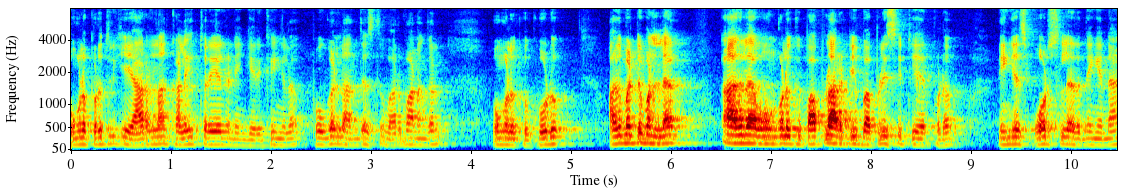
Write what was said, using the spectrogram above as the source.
உங்களை பொறுத்த வரைக்கும் யாரெல்லாம் கலைத்துறையில் நீங்கள் இருக்கீங்களோ புகழ் அந்தஸ்து வருமானங்கள் உங்களுக்கு கூடும். அது மட்டுமல்ல அதில் உங்களுக்கு பாப்புலாரிட்டி பப்ளிசிட்டி ஏற்படும். நீங்கள் ஸ்போர்ட்ஸில் இருந்தீங்கன்னா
